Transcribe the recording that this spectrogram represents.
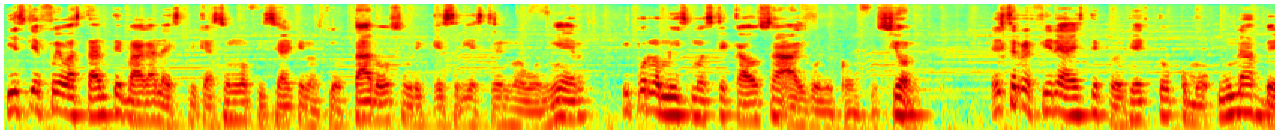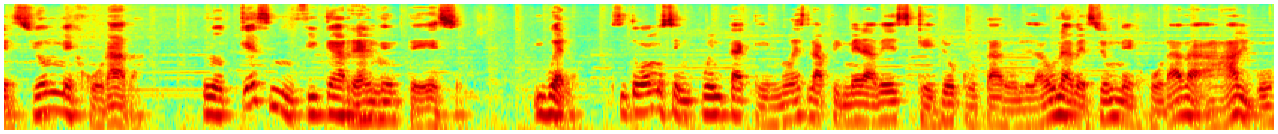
Y es que fue bastante vaga la explicación oficial que nos dio Taro sobre qué sería este nuevo Nier, y por lo mismo es que causa algo de confusión. Él se refiere a este proyecto como una versión mejorada, pero ¿qué significa realmente eso? Y bueno, si tomamos en cuenta que no es la primera vez que Yoko Taro le da una versión mejorada a algo,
